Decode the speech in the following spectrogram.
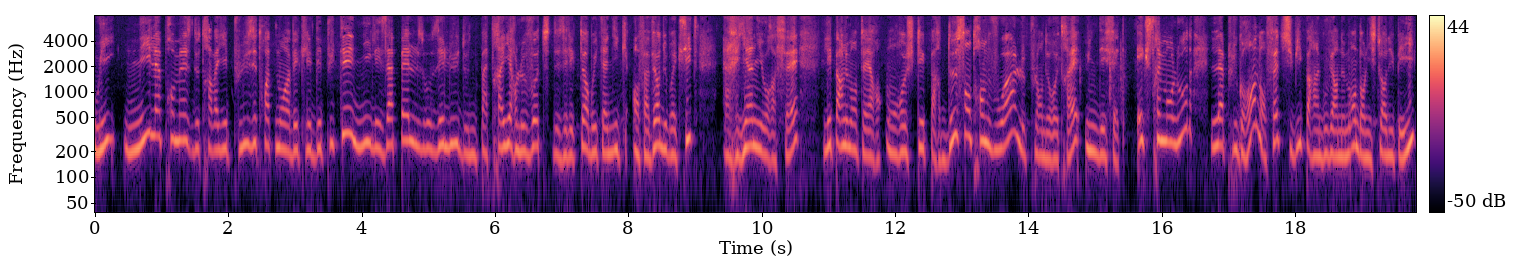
Oui, ni la promesse de travailler plus étroitement avec les députés, ni les appels aux élus de ne pas trahir le vote des électeurs britanniques en faveur du Brexit Rien n'y aura fait. Les parlementaires ont rejeté par 230 voix le plan de retrait, une défaite extrêmement lourde, la plus grande en fait subie par un gouvernement dans l'histoire du pays,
